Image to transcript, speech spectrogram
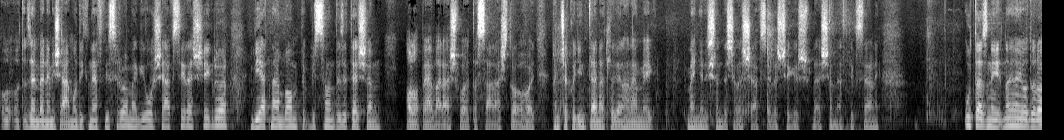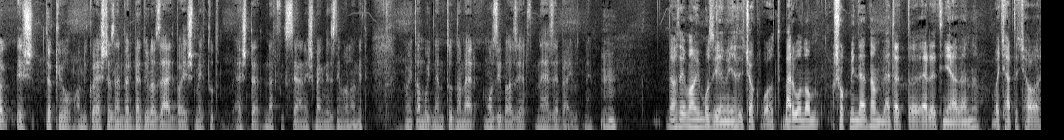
ott az ember nem is álmodik Netflixről, meg jó sávszélességről. Vietnámban viszont ez egy teljesen alapelvárás volt a szállástól, hogy nem csak, hogy internet legyen, hanem még menjen is rendesen a sávszélesség, és lehessen Netflixelni. Utazni nagyon jó dolog, és tök jó, amikor este az ember bedül az ágyba, és még tud este Netflixelni, és megnézni valamit, amit amúgy nem tudna, mert moziba azért nehezebb eljutni. Uh-huh de azért valami mozi élmény azért csak volt. Bár gondolom sok mindent nem lehetett eredeti nyelven, vagy hát hogyha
